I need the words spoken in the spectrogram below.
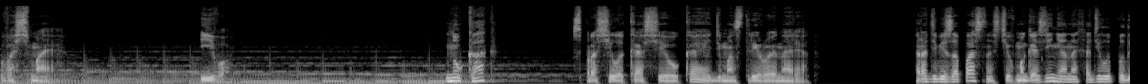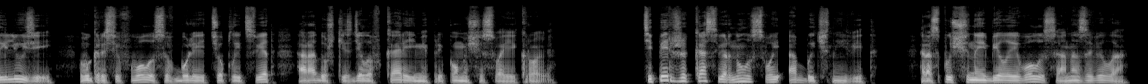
восьмая. Иво. «Ну как?» — спросила Кассия у Кая, демонстрируя наряд. Ради безопасности в магазине она ходила под иллюзией, выкрасив волосы в более теплый цвет, а радужки сделав кариями при помощи своей крови. Теперь же Касс вернула свой обычный вид. Распущенные белые волосы она завела,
